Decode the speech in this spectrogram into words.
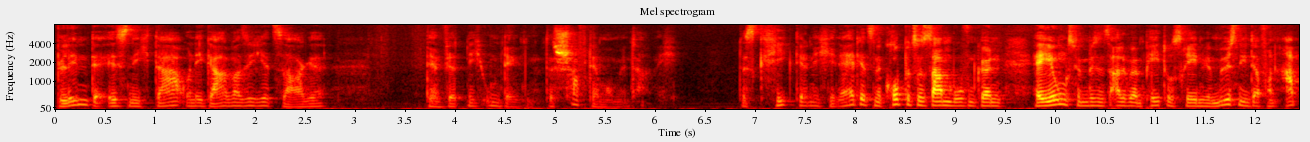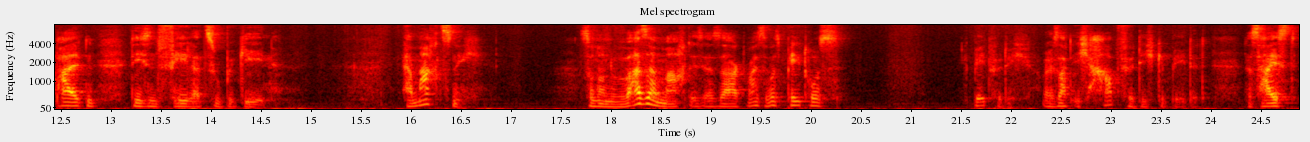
blind, er ist nicht da und egal was ich jetzt sage, der wird nicht umdenken. Das schafft er momentan nicht. Das kriegt er nicht hin. Er hätte jetzt eine Gruppe zusammenrufen können. Hey Jungs, wir müssen jetzt alle über den Petrus reden. Wir müssen ihn davon abhalten, diesen Fehler zu begehen. Er macht es nicht. Sondern was er macht, ist, er sagt, weißt du was, Petrus, ich bete für dich. Oder er sagt, ich habe für dich gebetet. Das heißt,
